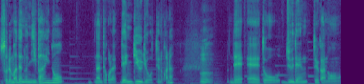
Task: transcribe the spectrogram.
それまでの2倍のなんてこれ電流量っていうのかな？うん。で、えー、と充電というかあの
